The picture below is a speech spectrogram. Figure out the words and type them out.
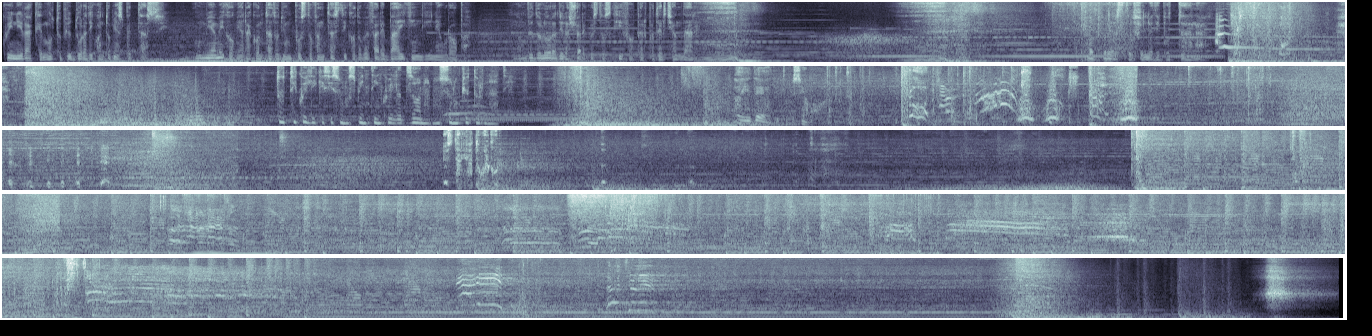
Qui in Iraq è molto più dura di quanto mi aspettassi. Un mio amico mi ha raccontato di un posto fantastico dove fare biking in Europa. Non vedo l'ora di lasciare questo schifo per poterci andare. A presto, figlia di puttana. Tutti quelli che si sono spinti in quella zona non sono più tornati. Hai idea di dove siamo? Está arrivato qualcuno. Ah.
